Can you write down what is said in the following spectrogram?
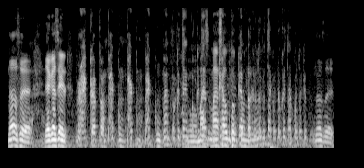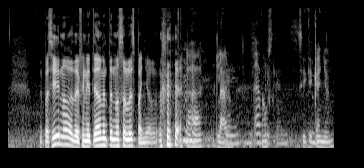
No, o sea, ya casi el Como más- más autóctono, No, sea, pues sí, no, definitivamente no solo español. Ajá, claro. Sí, africanos. Sí, qué cañón.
